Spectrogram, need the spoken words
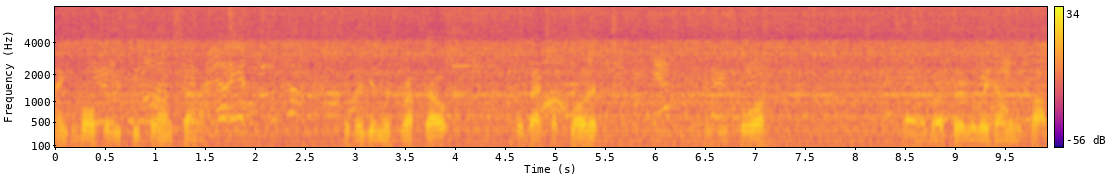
Anchor bolts that we keep on center. So they're getting this roughed out. Go back to float it. This is four. And about a third of the way down to the top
